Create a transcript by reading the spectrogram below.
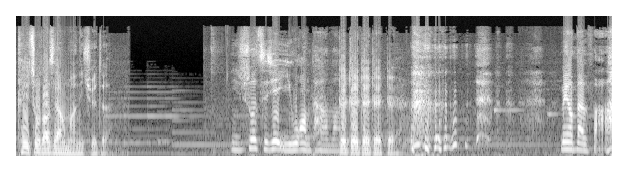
可以做到这样吗？你觉得？你说直接遗忘它吗？对对对对对，没有办法。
